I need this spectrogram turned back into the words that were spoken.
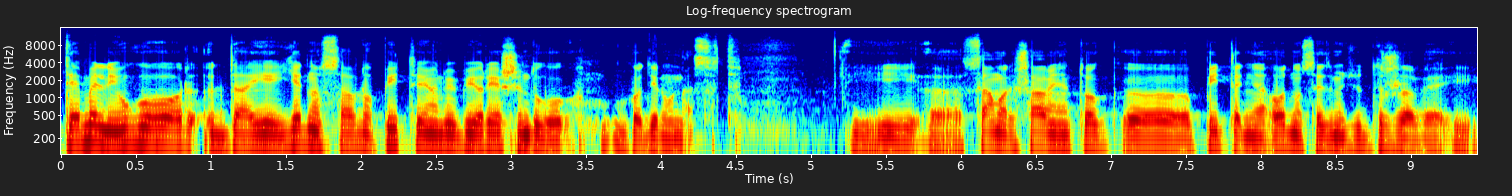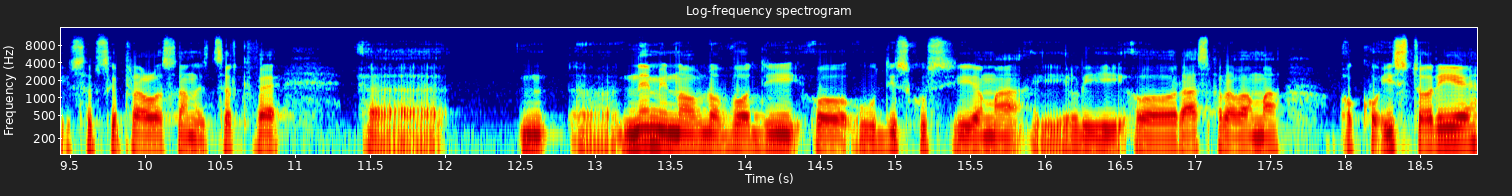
temeljni ugovor da je jednostavno pitanje, on bi bio rješen dugo godinu nazad. I e, samo rješavanje tog e, pitanja odnosa između države i Srpske pravoslavne crkve e, e, neminovno vodi u diskusijama ili o raspravama oko istorije,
